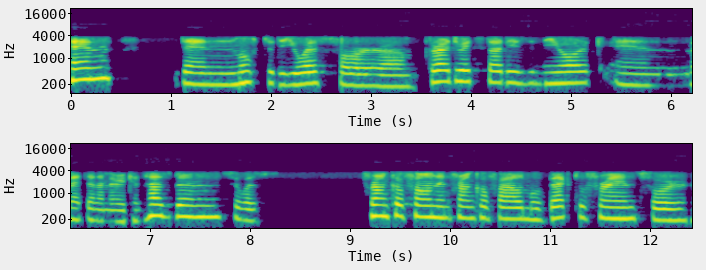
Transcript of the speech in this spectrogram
10. Then moved to the U.S. for um, graduate studies in New York and met an American husband who was francophone and francophile. Moved back to France for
